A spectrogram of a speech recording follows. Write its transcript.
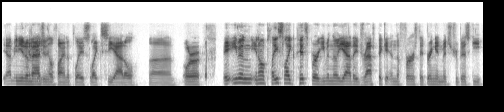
Yeah, I mean, you'd imagine he'll find a place like Seattle uh, or even you know a place like Pittsburgh. Even though yeah, they draft pick it in the first, they bring in Mitch Trubisky.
